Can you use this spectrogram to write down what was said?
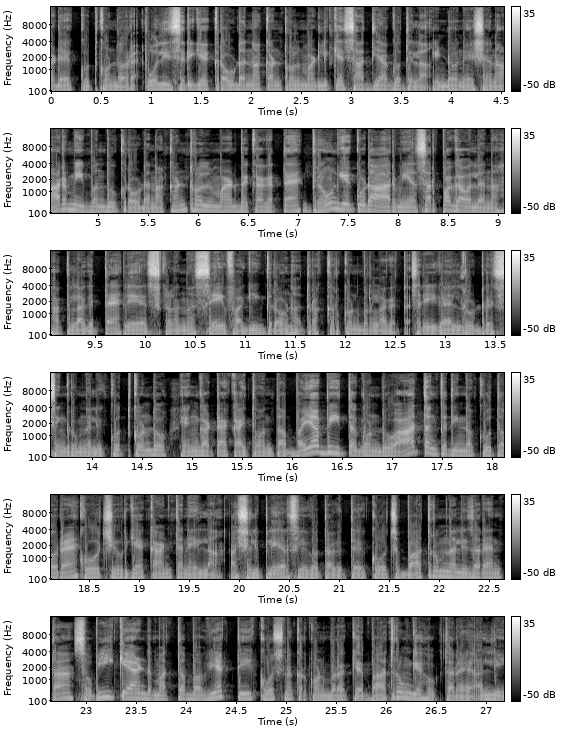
ಅಡೆ ಕೂತ್ಕೊಂಡವ್ರೆ. ಪೊಲೀಸರಿಗೆ ಕ್ರೌಡ್ ಅನ್ನ ಕಂಟ್ರೋಲ್ ಮಾಡ್ಲಿಕ್ಕೆ ಸಾಧ್ಯ ಆಗೋದಿಲ್ಲ. ಇಂಡೋನೇಷಿಯನ್ ಆರ್ಮಿ ಬಂದು ಕ್ರೌಡ್ ಅನ್ನ ಕಂಟ್ರೋಲ್ ಮಾಡ್ಬೇಕಾಗತ್ತೆ. ಗ್ರೌಂಡ್ಗೆ ಕೂಡ ಆರ್ಮಿಯ ಸರ್ಪಗಾವಲನ್ನ ಹಾಕಲಾಗುತ್ತೆ. ಪ್ಲೇಯರ್ಸ್ ಗಳನ್ನ ಸೇಫ್ ಆಗಿ ಗ್ರೌಂಡ್ ಹತ್ರ ಕರ್ಕೊಂಡು ಬರಲಾಗುತ್ತೆ. ಸರಿ, ಈಗ ಎಲ್ಲರೂ ಡ್ರೆಸ್ಸಿಂಗ್ ರೂಮ್ನಲ್ಲಿ ಕೂತ್ಕೊಂಡು ಹೆಂಗ್ ಅಟ್ಯಾಕ್ ಆಯ್ತು ಅಂತ ಭಯ ಬೀತಗೊಂಡು ಆತಂಕದಿಂದ ಕೂತವ್ರೆ ಕೋಚ್ ಇವ್ರಿಗೆ ಕಾಣ್ತಾನೆ ಇಲ್ಲ. ಅಷ್ಟರಲ್ಲಿ ಪ್ಲೇಯರ್ಸ್ಗೆ ಗೊತ್ತಾಗುತ್ತೆ ಕೋಚ್ ಬಾತ್ರೂಮ್ನಲ್ಲಿ ಇದಾರೆ ಅಂತ. ಸೊ ಪಿ ಕೆ ಅಂಡ್ ಮತ್ತೊಬ್ಬ ವ್ಯಕ್ತಿ ಕೋಚ್ನ ಕರ್ಕೊಂಡು ಬರೋಕೆ ಬಾತ್ರೂಮ್ಗೆ ಹೋಗ್ತಾರೆ. ಅಲ್ಲಿ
